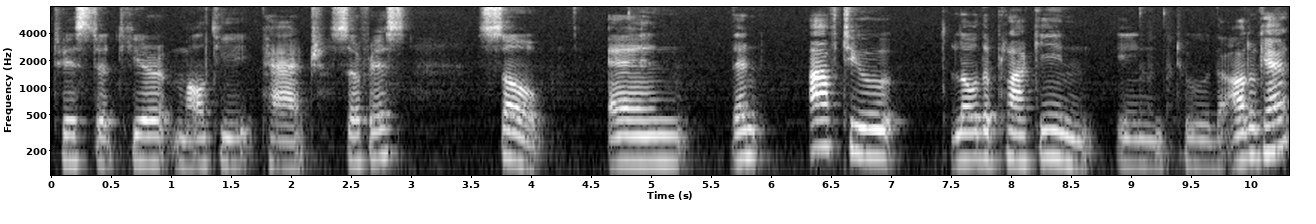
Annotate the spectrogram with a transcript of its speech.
twisted here multi-patch surface. So and then after you load the plugin into the AutoCAD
